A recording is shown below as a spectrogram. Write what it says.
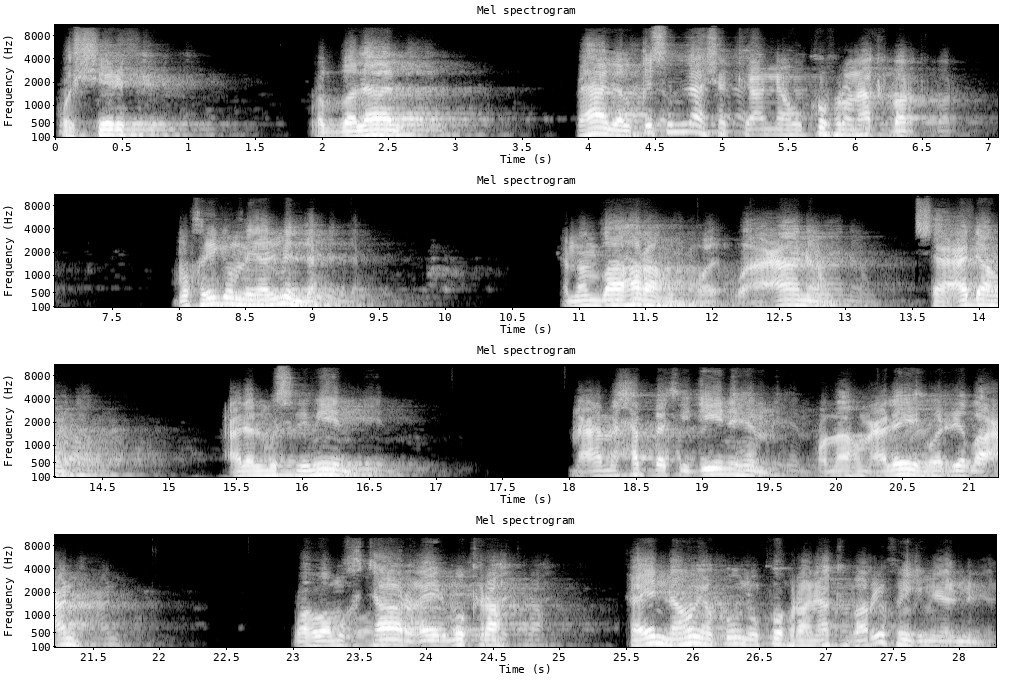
والشرك والضلال. فهذا القسم لا شك أنه كفر أكبر مخرج من الملة. فمن ظاهرهم وأعانهم ساعدهم على المسلمين مع محبة دينهم وما هم عليه والرضا عنه وهو مختار غير مكره فإنه يكون كفرا أكبر يخرج من الملة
